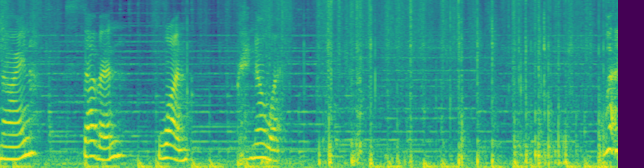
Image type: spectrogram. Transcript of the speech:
971. Okay, now what? What?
